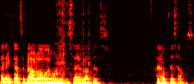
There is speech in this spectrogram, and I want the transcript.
I think that's about all I wanted to say about this. I hope this helps.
